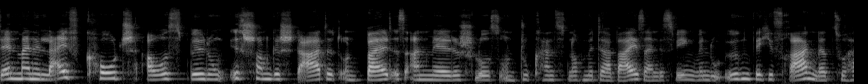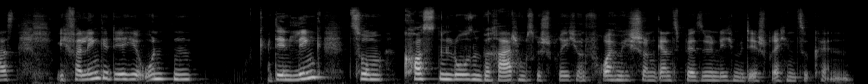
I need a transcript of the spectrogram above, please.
Denn meine Life Coach Ausbildung ist schon gestartet und bald ist Anmeldeschluss und du kannst noch mit dabei sein. Deswegen, wenn du irgendwelche Fragen dazu hast, ich verlinke dir hier unten den Link zum kostenlosen Beratungsgespräch und freue mich schon ganz persönlich mit dir sprechen zu können.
